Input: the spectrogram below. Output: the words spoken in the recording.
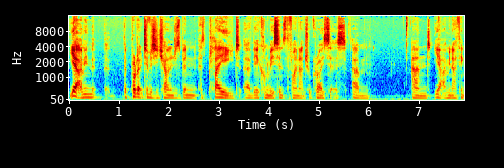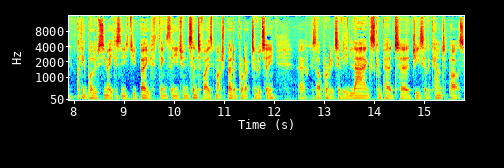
Yeah, I mean. The, the productivity challenge has been has plagued uh, the economy since the financial crisis, um, and yeah, I mean, I think I think policymakers need to do both things. They need to incentivise much better productivity, uh, because our productivity lags compared to G7 counterparts.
